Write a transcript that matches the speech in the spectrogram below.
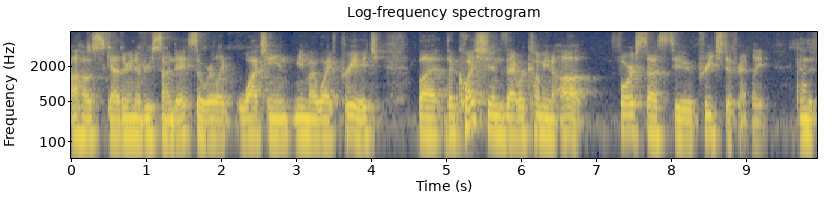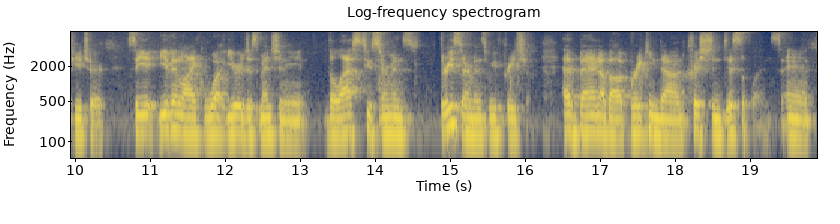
a house gathering every Sunday. So we're like watching me and my wife preach. But the questions that were coming up forced us to preach differently in the future. So you, even like what you were just mentioning, the last two sermons, three sermons we've preached have been about breaking down Christian disciplines. And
